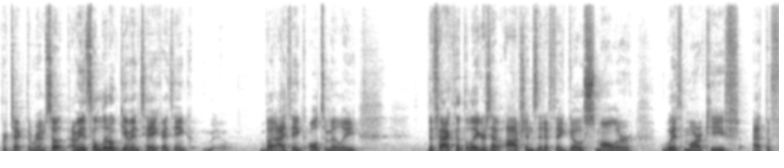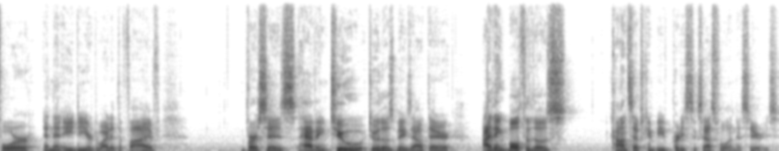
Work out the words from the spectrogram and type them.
protect the rim. So, I mean, it's a little give and take, I think. But I think ultimately, the fact that the Lakers have options that if they go smaller with Markieff at the four and then AD or Dwight at the five, versus having two two of those bigs out there. I think both of those concepts can be pretty successful in this series.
